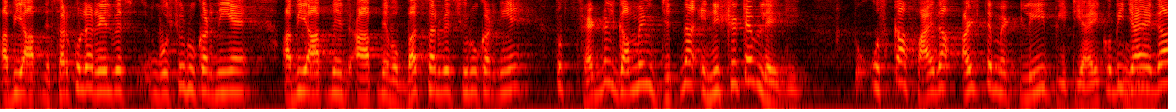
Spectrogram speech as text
अभी आपने सर्कुलर रेलवे वो शुरू करनी है अभी आपने आपने वो बस सर्विस शुरू करनी है तो फेडरल गवर्नमेंट जितना इनिशिएटिव लेगी तो उसका फ़ायदा अल्टीमेटली पीटीआई को भी जाएगा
